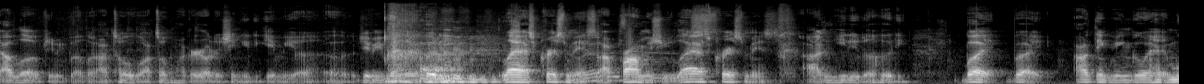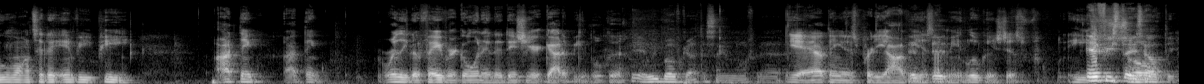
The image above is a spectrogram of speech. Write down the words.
I love Jimmy Butler. I told I told my girl that she need to get me a, a Jimmy Butler hoodie last Christmas. I promise you, last Christmas I needed a hoodie. But but I think we can go ahead and move on to the MVP. I think I think really the favorite going into this year got to be Luka. Yeah, we both got the same one for that. Yeah, I think it's pretty obvious. It- I mean, Luka's just he If he stays so- healthy,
